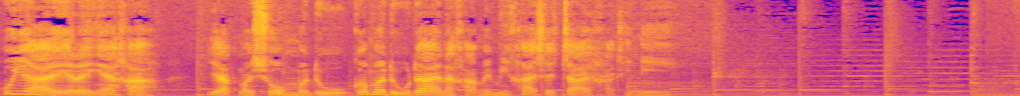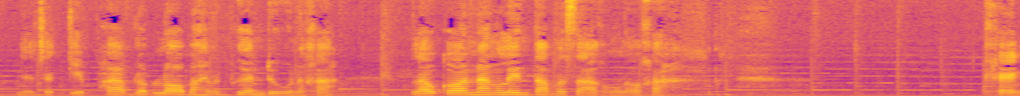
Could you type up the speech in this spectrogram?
ผู้ใหญ่อะไรเงี้ยค่ะ อยากมาชมมาดูก็มาดูได้นะคะ ไม่มีค่าใช้จ่ายค่ะที่นี่ เดี๋ยวจะเก็บภาพรอบๆมาให้เพื่อนๆดูนะคะ เราก็นั่งเล่นตามภาษาของเราค่ะ แข็ง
